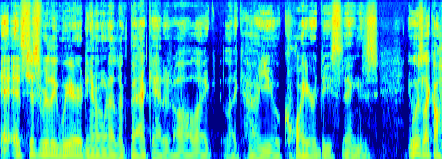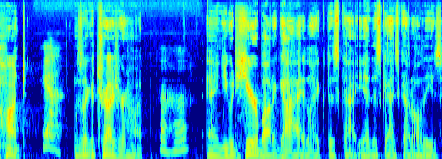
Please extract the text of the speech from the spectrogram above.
it's just really weird, you know, when I look back at it all, like like how you acquired these things. It was like a hunt. Yeah. It was like a treasure hunt. Uh huh. And you would hear about a guy like this guy. Yeah, this guy's got all these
